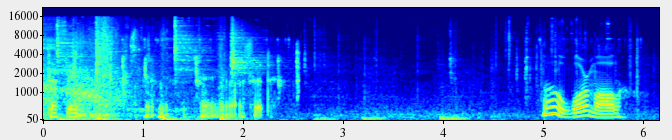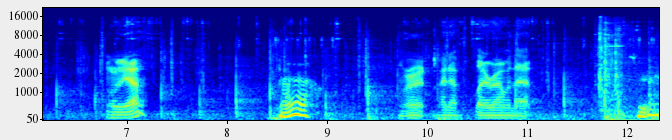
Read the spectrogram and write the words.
Step in. You go, that's it. Oh, war maul. Oh yeah? Yeah. Alright, I'd have to play around with that. yeah.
